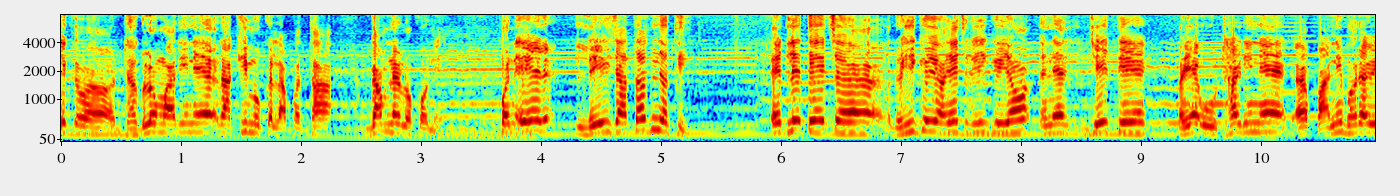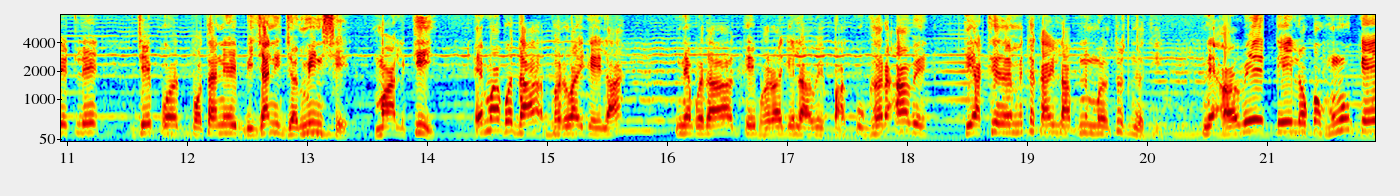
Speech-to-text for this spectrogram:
એક ઢગલો મારીને રાખી મૂકેલા બધા ગામના લોકોને. પણ એ લઈ જતા જ નથી. એટલે તે જ રહી ગયો અહીંયા જ રહી ગયો અને જે તે અહીંયા ઉઠાડીને પાણી ભરાવે એટલે જે પોતાની બીજાની જમીન છે, માલકી, એમાં બધા ભરવાઈ ગયેલા ને બધા તે ભરવાઈ ગયેલા. હવે પાકું ઘર આવે ત્યારથી અમે તો કાંઈ લાભને મળતું જ નથી. ને હવે તે લોકો હું કહે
